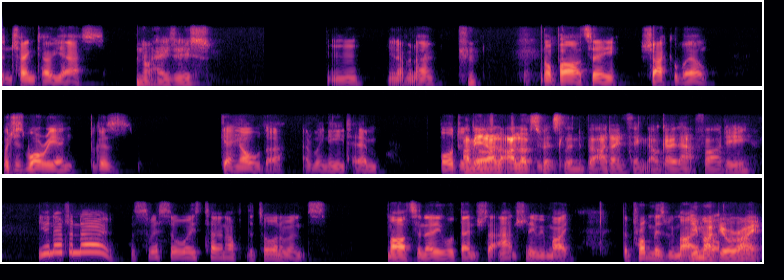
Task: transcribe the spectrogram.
Zinchenko, yes. Not Jesus. Mm, you never know. not Partey. Xhaka will, which is worrying because getting older and we need him. Odegaard, I mean, I, I, love Switzerland, but I don't think they'll go that far, do you? You never know. The Swiss always turn up at the tournaments. Martinelli would bench that. Actually, we might. The problem is we might. You might not, be all right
